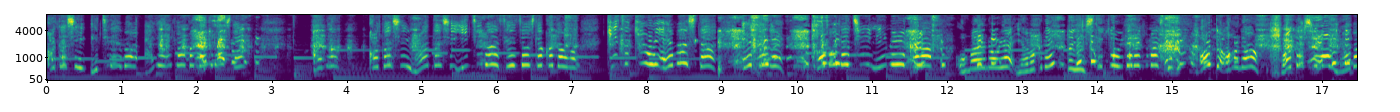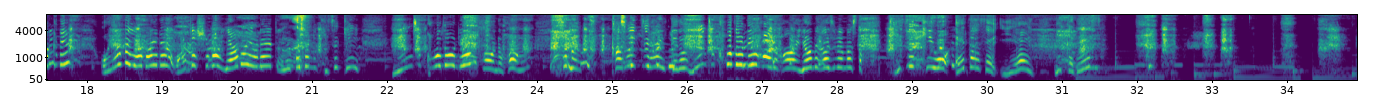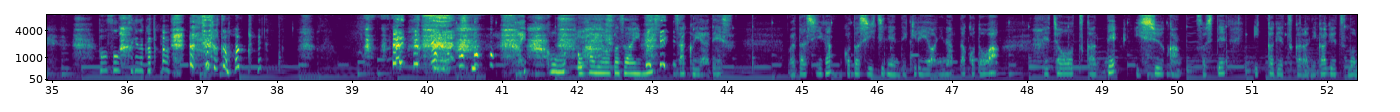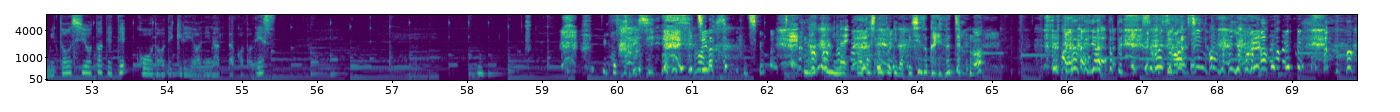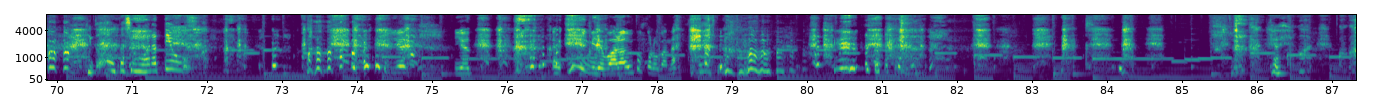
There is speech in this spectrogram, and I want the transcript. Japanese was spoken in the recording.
今年一年はありがとうございました。あの、今年私一番成長したことは気づきを得ました。えっとね、友達2名から、お前の親やばくね？という指摘をいただきました。おっと、おの、私もやばくね？親がやばいね、私もやばいよねということに気づき、認知行動療法の本、ちょっと噛みづらいけど、認知行動療法の本を読み始めました。気づきを得たぜ、イエイミカです。どうぞ、次の方。ちょっと待って。はい、こん、おはようございます。さくやです。私が今年1年できるようになったことは、手帳を使って1週間、そして1ヶ月から2ヶ月の見通しを立てて行動できるようになったことです。私、一番、一番、なんでみんな私の時だけ静かになっちゃうの？いや、だって、すごい素晴らしいの、内容が。ひどい、私も笑ってよ。いや、いや、いい意味で笑うところがない。ここ、ここ、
